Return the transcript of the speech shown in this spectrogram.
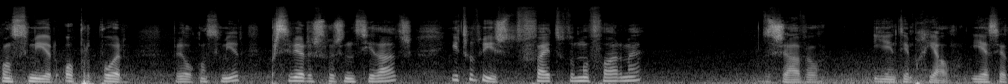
consumir ou propor para ele consumir, perceber as suas necessidades e tudo isto feito de uma forma desejável e em tempo real. E esse é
